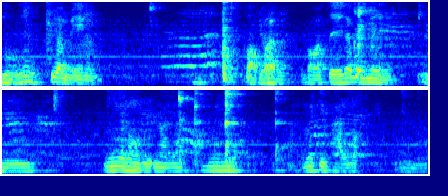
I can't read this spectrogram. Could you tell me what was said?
หนูเชื่อมเอง บอกว่าบอกว่าซื้อก็เป็นหมื่นอืมนี่ลงทุนนานแล้วไม่ไม่ไม่กี่พันหรอกอืม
